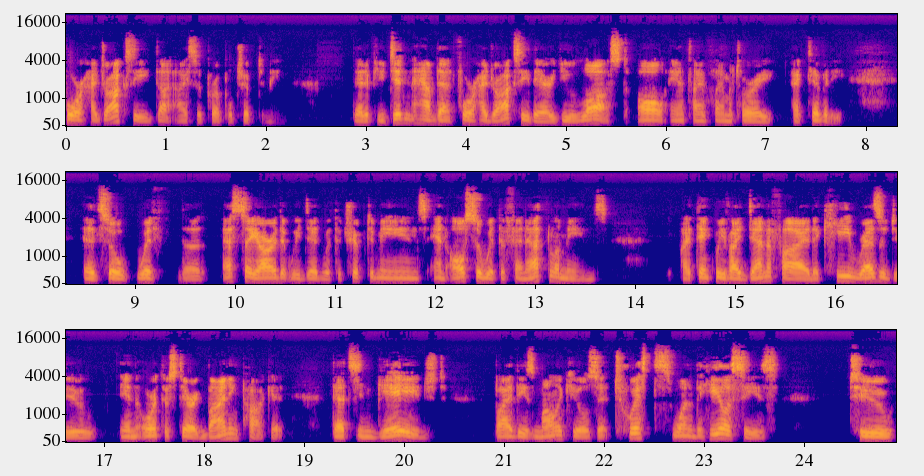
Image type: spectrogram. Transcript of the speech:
4-hydroxy diisopropyl tryptamine. That if you didn't have that 4-hydroxy there, you lost all anti-inflammatory activity. And so with the SAR that we did with the tryptamines and also with the phenethylamines, I think we've identified a key residue in the orthosteric binding pocket that's engaged by these molecules that twists one of the helices to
